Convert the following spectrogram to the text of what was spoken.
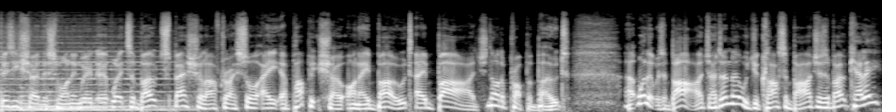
Busy show this morning. We're, uh, well, it's a boat special after I saw a, a puppet show on a boat, a barge, not a proper boat. Uh, well, it was a barge. I don't know. Would you class a barge as a boat, Kelly?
